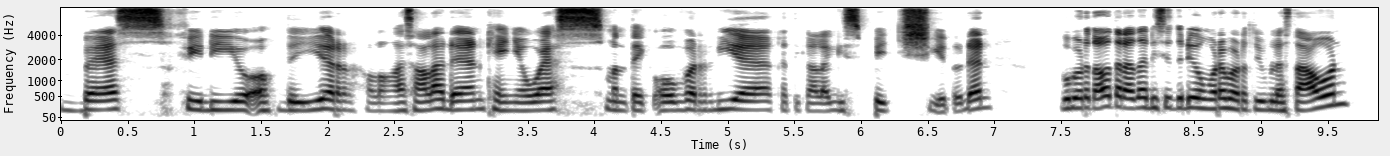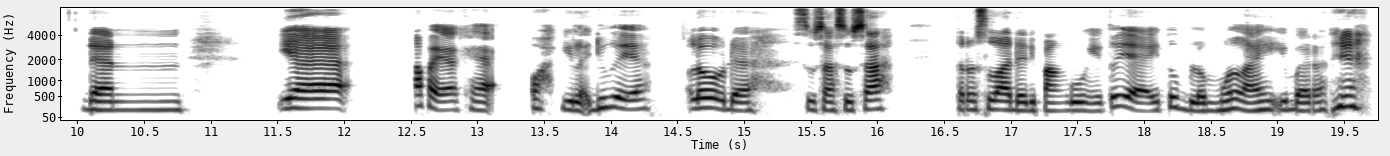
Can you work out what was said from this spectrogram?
Best Video of the Year. Kalau nggak salah dan Kanye West men-take over dia ketika lagi speech gitu. Dan gue baru tahu ternyata di situ dia umurnya baru 17 tahun. Dan ya apa ya kayak wah gila juga ya. Lo udah susah-susah terus lo ada di panggung itu ya itu belum mulai ibaratnya.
